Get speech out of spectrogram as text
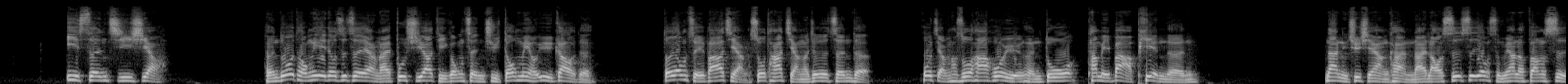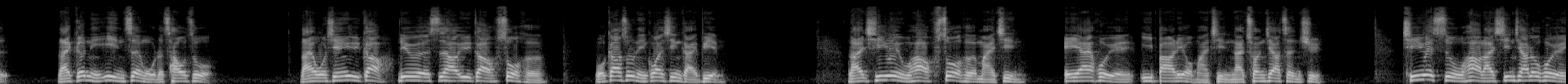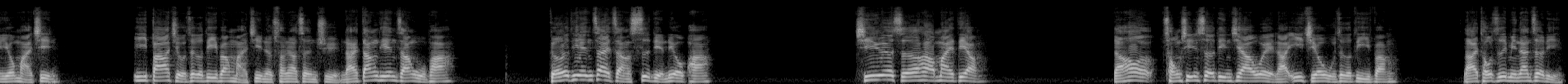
一生绩效。很多同业都是这样来，不需要提供证据，都没有预告的，都用嘴巴讲，说他讲的就是真的，或讲他说他会员很多，他没办法骗人。那你去想想看，来，老师是用什么样的方式来跟你印证我的操作？来，我先预告，六月四号预告硕和，我告诉你惯性改变。来，七月五号硕和买进，AI 会员一八六买进，来穿价证据。七月十五号来新加入会员有买进一八九这个地方买进的穿价证据，来当天涨五趴，隔天再涨四点六趴。七月十二号卖掉，然后重新设定价位，来一九五这个地方，来投资名单这里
